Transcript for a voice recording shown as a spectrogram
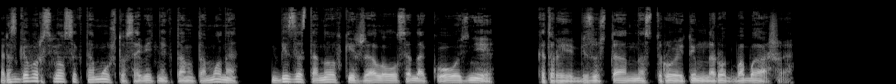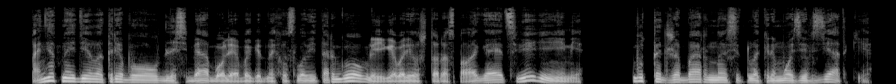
Разговор свелся к тому, что советник Танутамона без остановки жаловался на козни, которые безустанно строит им народ Бабаша. Понятное дело, требовал для себя более выгодных условий торговли и говорил, что располагает сведениями, будто Джабар носит лакримозе взятки.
